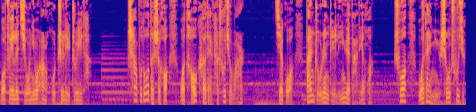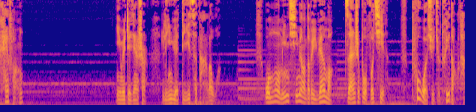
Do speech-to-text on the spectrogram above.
我费了九牛二虎之力追他，差不多的时候，我逃课带他出去玩，结果班主任给林月打电话，说我带女生出去开房。因为这件事儿，林月第一次打了我。我莫名其妙的被冤枉，自然是不服气的，扑过去就推倒他。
